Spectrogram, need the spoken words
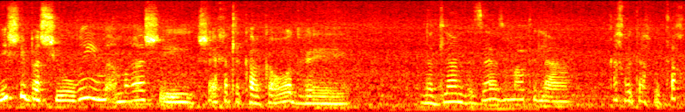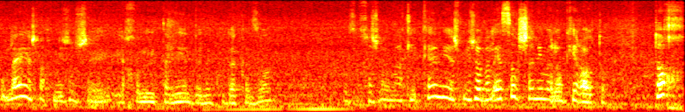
מישהי בשיעורים אמרה שהיא שייכת לקרקעות ונדל"ן וזה, אז אמרתי לה, כך וכך וכך, אולי יש לך מישהו שיכול להתעניין בנקודה כזאת? אז חשבה, אמרת לי, כן, יש מישהו, אבל עשר שנים אני לא מכירה אותו. תוך,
